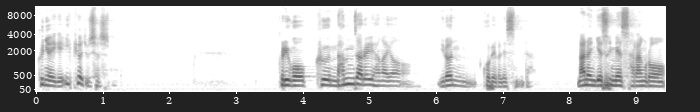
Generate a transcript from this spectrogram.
그녀에게 입혀 주셨습니다. 그리고 그 남자를 향하여 이런 고백을 했습니다. 나는 예수님의 사랑으로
